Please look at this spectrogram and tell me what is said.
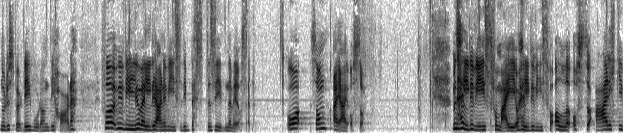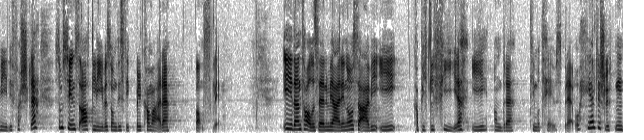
når du spør dem hvordan de har det. For vi vil jo veldig gjerne vise de beste sidene ved oss selv. Og sånn er jeg også. Men heldigvis for meg og heldigvis for alle oss så er ikke vi de første som syns at livet som disippel kan være vanskelig. I den taleserien vi er i nå, så er vi i kapittel 4 i 2. Timoteus brev. Og helt til slutten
